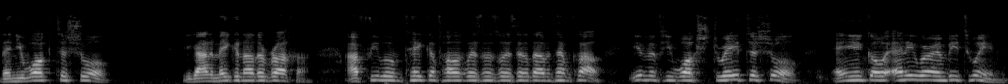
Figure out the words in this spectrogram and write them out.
Then you walk to shul. You got to make another bracha. Take Even if you walk straight to shul and you go anywhere in between,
